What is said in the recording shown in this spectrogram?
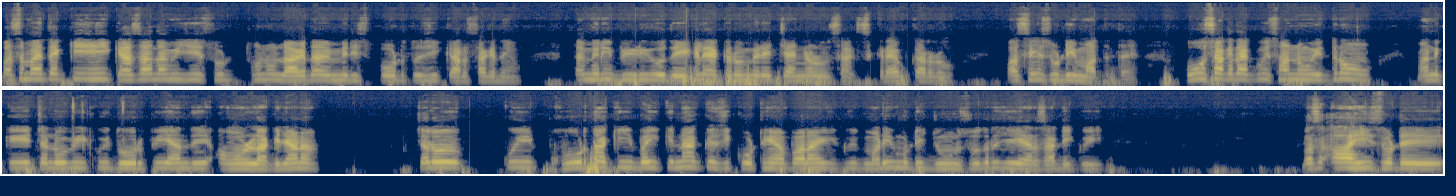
ਬਸ ਮੈਂ ਤਾਂ ਕੀ ਇਹੀ ਕਹਿ ਸਕਦਾ ਵੀ ਜੇ ਥੋ- ਤੁਹਾਨੂੰ ਲੱਗਦਾ ਵੀ ਮੇਰੀ ਸਪੋਰਟ ਤੁਸੀਂ ਕਰ ਸਕਦੇ ਹੋ, ਤਾਂ ਮੇਰੀ ਵੀਡੀਓ ਦੇਖ ਲਿਆ ਕਰੋ, ਮੇਰੇ ਚੈਨਲ ਨੂੰ ਸਬਸਕ੍ਰਾਈਬ ਕਰ ਲਓ। ਅਸੀਂ ਤੁਹਾਡੀ ਮਦਦ ਹੈ। ਹੋ ਸਕਦਾ ਕੋਈ ਸਾਨੂੰ ਇਧਰੋਂ ਮੰਨ ਕੇ ਚਲੋ ਵੀ ਕੋਈ 2 ਰੁਪਈਆਂ ਦੇ ਆਉਣ ਲੱਗ ਜਾਣ। ਚਲੋ ਕੋਈ ਹੋਰ ਤਾਂ ਕੀ ਬਈ, ਕਿੰਨਾ ਕੁ ਅਸੀਂ ਕੋਠੀਆਂ ਪਾ ਲਾਂਗੇ ਕੋਈ ਮਾੜੀ ਮੋਟੀ ਜੂਨ ਸੁਧਰ ਜੇ ਯਾਰ ਸਾਡੀ ਕੋਈ। ਬਸ ਆਹੀ ਤੁਹਾਡੇ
